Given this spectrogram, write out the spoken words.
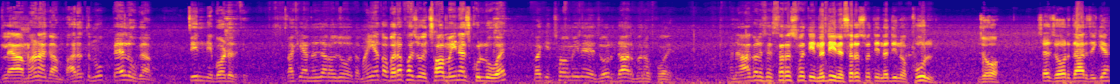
એટલે આ માણા ગામ ભારતનું પહેલું ગામ ચીનની બોર્ડરથી બાકી આ નજારો જોવો તમે. અહીંયા તો બરફ જ હોય છ મહિના જ ખુલ્લું હોય. બાકી છ મહિને જોરદાર બરફ હોય. અને આગળ છે સરસ્વતી નદી ને સરસ્વતી નદીનો ફૂલ. જો, છે જોરદાર જગ્યા.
